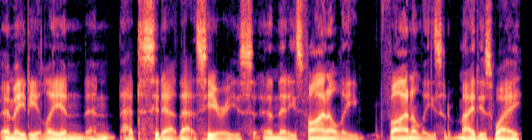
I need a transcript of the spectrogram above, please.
immediately and, and had to sit out that series and then he's finally finally sort of made his way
